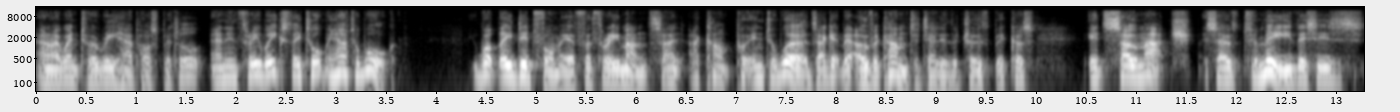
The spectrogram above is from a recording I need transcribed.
And I went to a rehab hospital, and in three weeks, they taught me how to walk. What they did for me for three months, I, I can't put into words. I get a bit overcome, to tell you the truth, because it's so much. So to me, this is,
